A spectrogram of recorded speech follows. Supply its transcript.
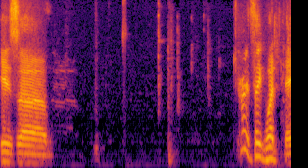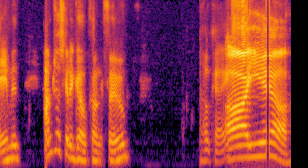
is uh, trying to think what name it. I'm just gonna go Kung Fu. Okay. Oh yeah.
